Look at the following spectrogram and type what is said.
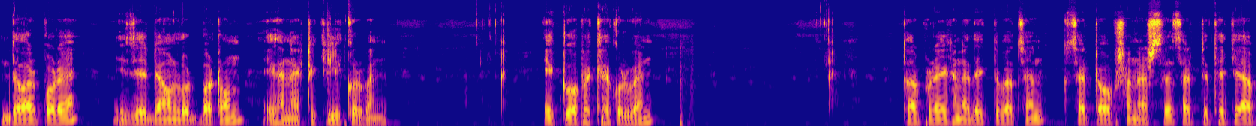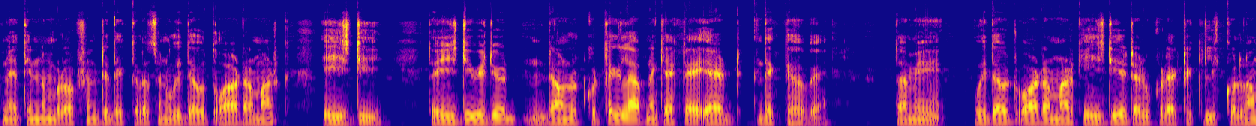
দেওয়ার পরে এই যে ডাউনলোড বাটন এখানে একটা ক্লিক করবেন। একটু অপেক্ষা করবেন। তারপরে এখানে দেখতে পাচ্ছেন, চারটা অপশান আসছে। চারটে থেকে আপনি তিন নম্বর অপশানটি দেখতে পাচ্ছেন উইদাউট ওয়াটারমার্ক এইচডি তো এইচডি ভিডিও ডাউনলোড করতে গেলে আপনাকে একটা অ্যাড দেখতে হবে। তো আমি উইদাউট ওয়াটার ওয়াটারমার্ক এইচডি এটার উপরে একটা ক্লিক করলাম।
